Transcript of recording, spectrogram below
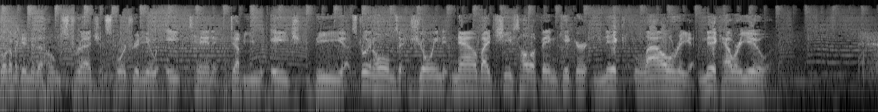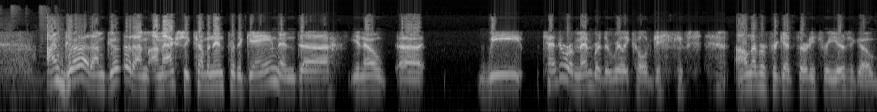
Welcome again to the home stretch at Sports Radio 810 WHB. Sterling Holmes joined now by Chiefs Hall of Fame kicker Nick Lowery. Nick, how are you? I'm good. I'm good. I'm I'm actually coming in for the game, and uh, you know, uh, we tend to remember the really cold games. I'll never forget 33 years ago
